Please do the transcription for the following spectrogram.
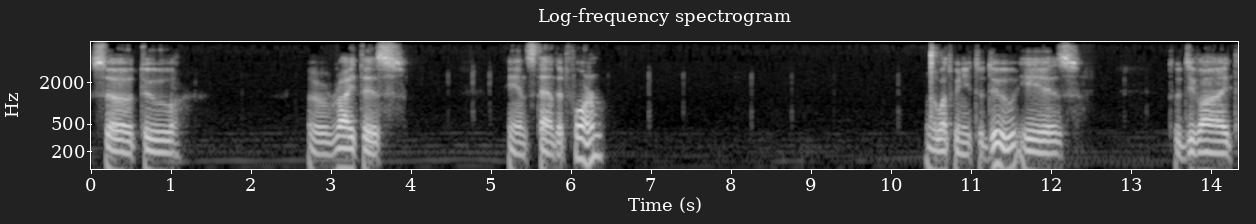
So to uh, write this in standard form, what we need to do is to divide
